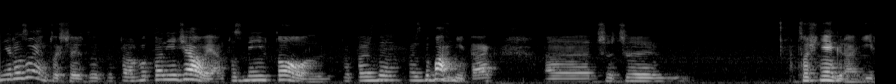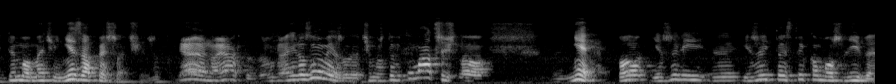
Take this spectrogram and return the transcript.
nie rozumiem to, to, albo to nie działa, ja bym to zmienił to, to, to, jest, do, to jest do bani, tak? E, czy, czy coś nie gra i w tym momencie nie zapeszać się, że nie, no jak to, to nie rozumiesz, że ci można wytłumaczyć, no nie, to jeżeli, jeżeli to jest tylko możliwe,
